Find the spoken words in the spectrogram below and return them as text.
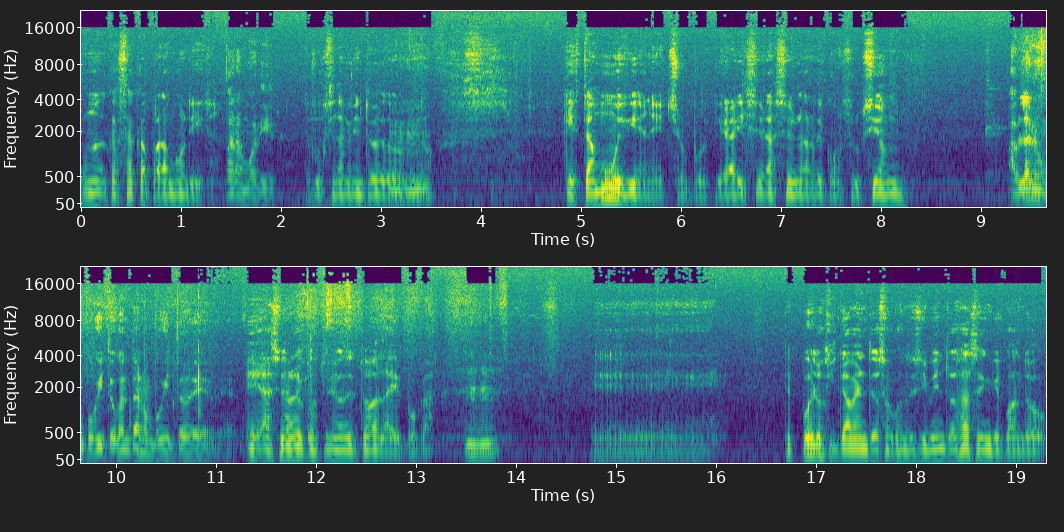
una, casaca para morir. Para morir. El fusilamiento de Dorrego. Que está muy bien hecho, porque ahí se hace una reconstrucción. Hablar un poquito, contar un poquito de... Eh, hace una reconstrucción de toda la época. Eh, después, lógicamente, los acontecimientos hacen que cuando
